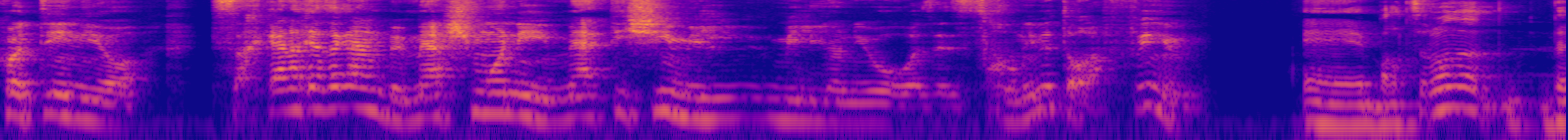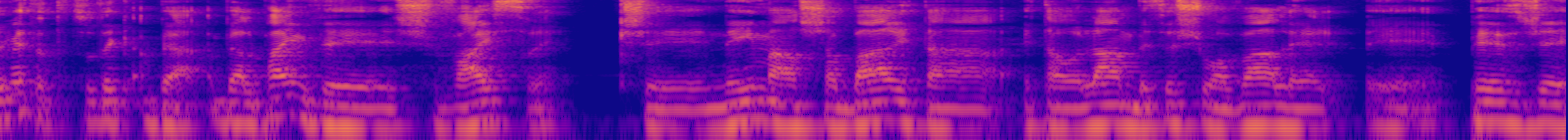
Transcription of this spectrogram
קוטיניו, שחקן אחרי שחקן ב-180, 190 מיל, מיליון יורו, זה סכומים מטורפים. אה, ברצלונה, באמת, אתה צודק, ב-2017, כשניימר שבר את, ה, את העולם בזה שהוא עבר לפסג'ה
